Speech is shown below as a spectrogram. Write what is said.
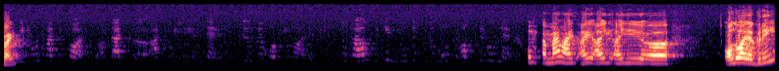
Right. Oh, uh, ma'am, I, I, I, uh, although I agree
